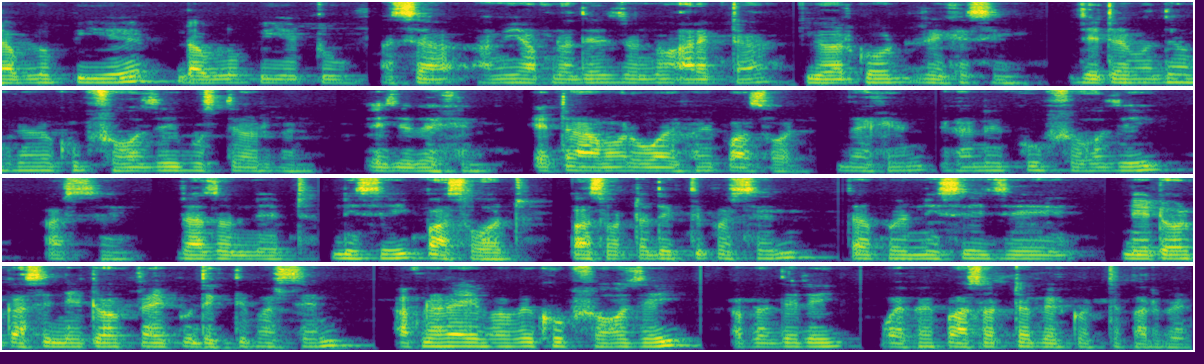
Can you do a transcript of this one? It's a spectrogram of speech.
ডাব্লুপিএ এ টু আচ্ছা আমি আপনাদের জন্য আরেকটা কিউআর কোড রেখেছি, যেটার মধ্যে আপনারা খুব সহজেই বুঝতে পারবেন। এই যে দেখেন, এটা আমার ওয়াইফাই পাসওয়ার্ড দেখেন, এখানে খুব সহজেই আসছে রাজন নেট নিচেই পাসওয়ার্ড পাসওয়ার্ডটা দেখতে পাচ্ছেন। তারপর নিচে যে নেটওয়ার্ক আছে নেটওয়ার্ক টাইপও দেখতে পাচ্ছেন। আপনারা এইভাবে খুব সহজেই আপনাদের এই ওয়াইফাই পাসওয়ার্ডটা বের করতে পারবেন।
